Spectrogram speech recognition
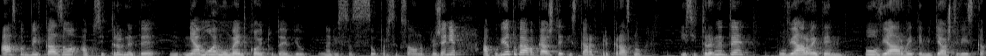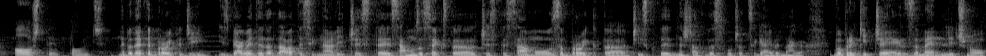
Аз пък бих казала, ако си тръгнете, няма е момент, който да е бил нали, с супер сексуално напрежение. Ако вие тогава кажете, изкарах прекрасно и си тръгнете, повярвайте ми, Повярвайте ми, тя ще ви иска още повече. Не бъдете бройка G. Избягвайте да давате сигнали, че сте само за секста, че сте само за бройката, че искате нещата да се случат сега и веднага. Въпреки, че за мен лично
